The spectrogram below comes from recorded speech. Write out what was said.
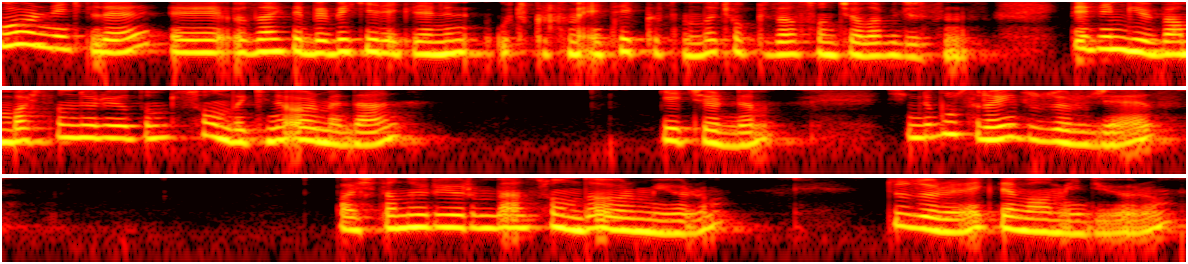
Bu örnekle e, özellikle bebek yeleklerinin uç kısmı etek kısmında çok güzel sonuç alabilirsiniz. Dediğim gibi ben baştan örüyordum. Sondakini örmeden geçirdim. Şimdi bu sırayı düz öreceğiz. Baştan örüyorum ben sonda örmüyorum. Düz örerek devam ediyorum.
